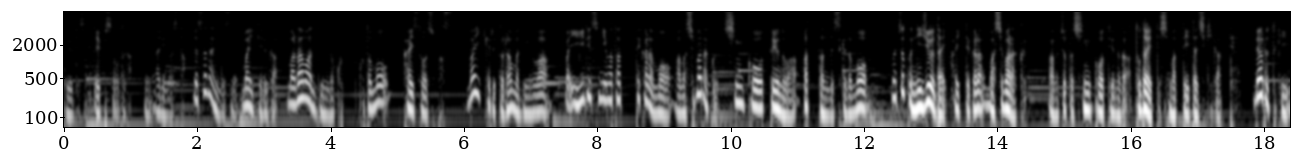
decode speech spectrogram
というですね、エピソードが、えーありました。で、さらにですね、マイケルが、まあ、ラマディンのこことも回想します。マイケルとラマディンは、まあ、イギリスに渡ってからも、あの、しばらく進行というのはあったんですけども、まあ、ちょっと20代入ってから、まあ、しばらく、あの、ちょっと信仰というのが途絶えてしまっていた時期があって、で、ある時、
